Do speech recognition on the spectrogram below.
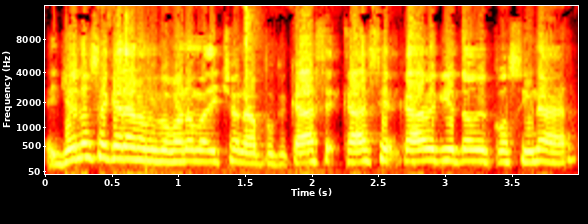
yo no sé qué era, mi papá no me ha dicho nada, porque cada, cada, cada vez que yo tengo que cocinar,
